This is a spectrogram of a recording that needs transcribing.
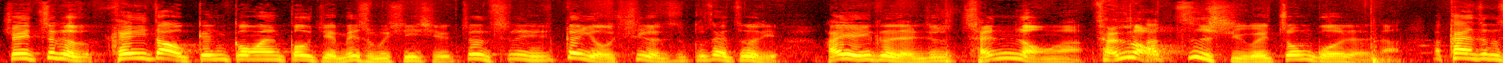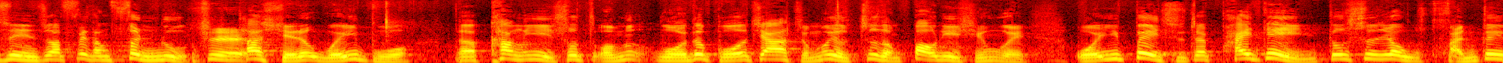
所以这个黑道跟公安勾结没什么稀奇。这个事情更有趣的是不在这里，还有一个人就是成龙啊，成龙，他自诩为中国人啊，他看这个事情之后非常愤怒，是他写了微博，呃，抗议说我们我的国家怎么有这种暴力行为？我一辈子在拍电影，都是用反对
